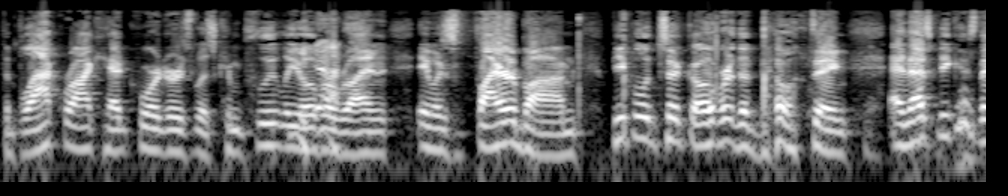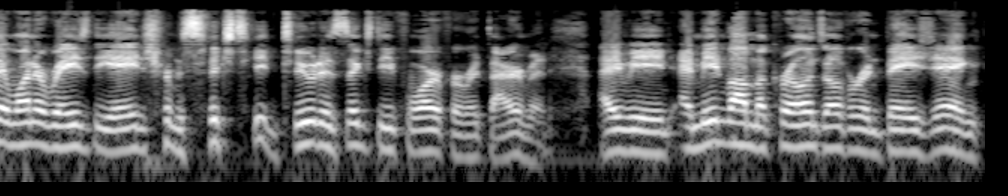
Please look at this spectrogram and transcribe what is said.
The BlackRock headquarters was completely Yes. overrun. It was firebombed. People took over the building, and that's because they want to raise the age from 62 to 64 for retirement. I mean, and meanwhile, Macron's over in Beijing,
